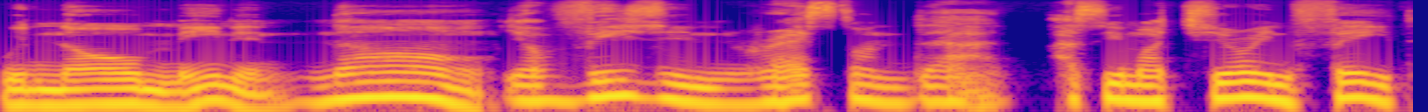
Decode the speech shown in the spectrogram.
with no meaning. No, your vision rests on that. As you mature in faith,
